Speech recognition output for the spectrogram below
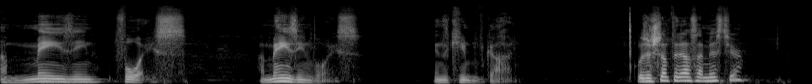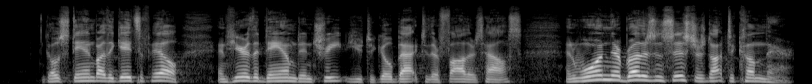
amazing voice. Amazing voice in the kingdom of God. Was there something else I missed here? Go stand by the gates of hell and hear the damned entreat you to go back to their father's house and warn their brothers and sisters not to come there.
